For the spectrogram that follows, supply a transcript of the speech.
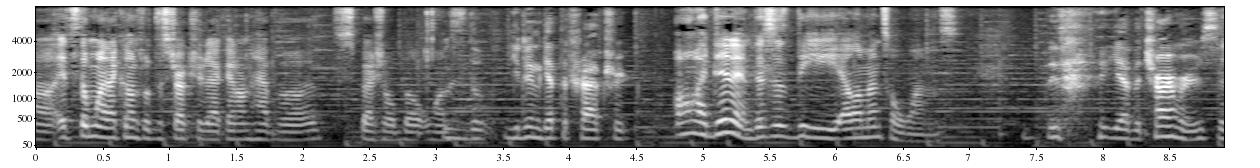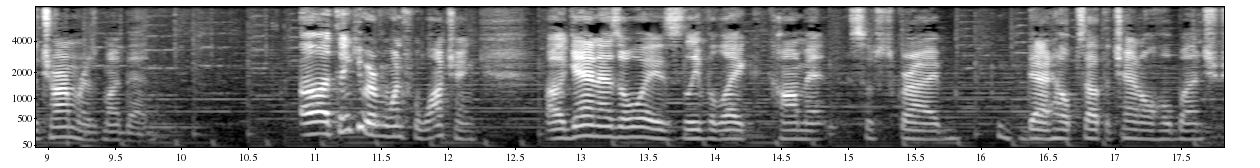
Uh, it's the one that comes with the structure deck. I don't have a special built one. This is the, you didn't get the trap trick. Oh, I didn't. This is the elemental ones. yeah, the charmers. The Charmers, my bad. Uh, thank you everyone for watching. Again, as always, leave a like, comment, subscribe. That helps out the channel a whole bunch.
